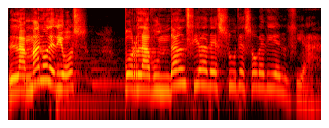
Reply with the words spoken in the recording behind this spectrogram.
la mano de Dios por la abundancia de su desobediencia.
